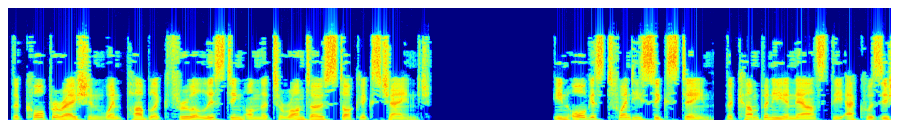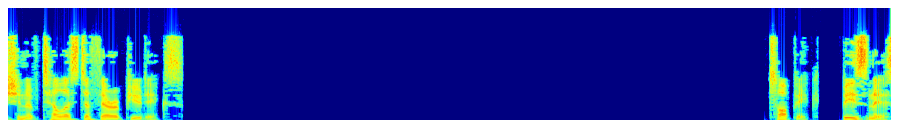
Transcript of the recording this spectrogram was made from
the corporation went public through a listing on the Toronto Stock Exchange. In August 2016, the company announced the acquisition of Telesta Therapeutics. Business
